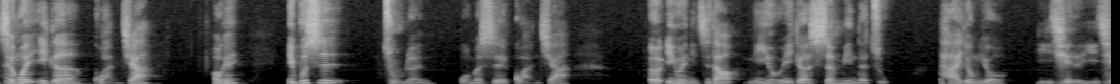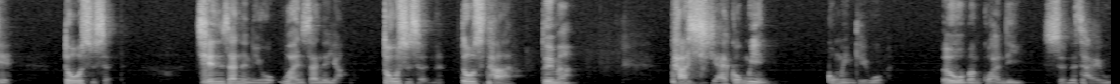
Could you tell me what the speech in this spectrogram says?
成为一个管家。OK，你不是主人，我们是管家。而因为你知道，你有一个生命的主，他拥有一切的一切，都是神的。千山的牛，万山的羊，都是神的，都是他，对吗？他喜爱供应，供应给我们，而我们管理神的财物。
